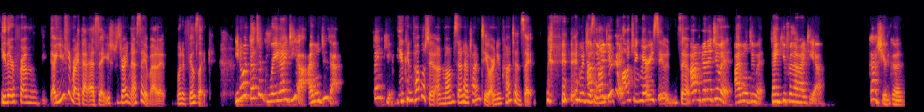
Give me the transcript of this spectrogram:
either from, uh, you should write that essay. You should just write an essay about it, what it feels like. You know what? That's a great idea. I will do that. Thank you. You can publish it on Moms Don't Have Time to, our new content site, which is launching, launching very soon. So I'm going to do it. I will do it. Thank you for that idea. Gosh, you're good.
